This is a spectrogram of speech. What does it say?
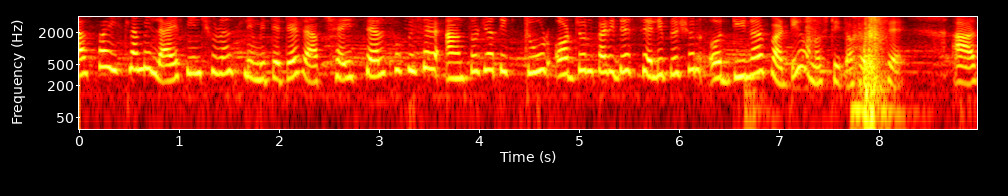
আলফা ইসলামী লাইফ ইন্স্যুরেন্স লিমিটেডের রাজশাহী সেলস অফিসের আন্তর্জাতিক ট্যুর অর্জনকারীদের সেলিব্রেশন ও ডিনার পার্টি অনুষ্ঠিত হয়েছে। আজ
